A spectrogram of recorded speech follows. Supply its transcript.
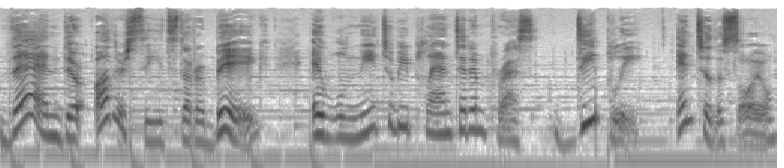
Then there are other seeds that are big and will need to be planted and pressed deeply into the soil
